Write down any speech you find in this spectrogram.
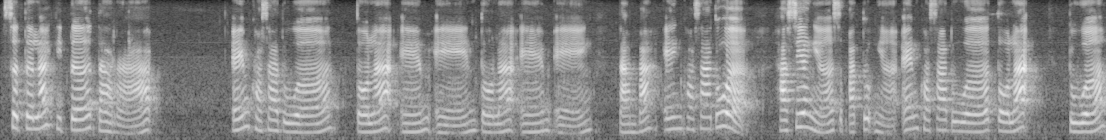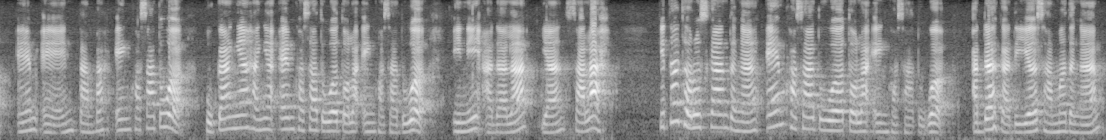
Setelah kita tarap M kuasa 2 tolak M N tolak M N tambah N kuasa 2. Hasilnya sepatutnya M kuasa 2 tolak 2 mn tambah n kuasa 2. Bukannya hanya m kuasa 2 tolak n kuasa 2. Ini adalah yang salah. Kita teruskan dengan m kuasa 2 tolak n kuasa 2. Adakah dia sama dengan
